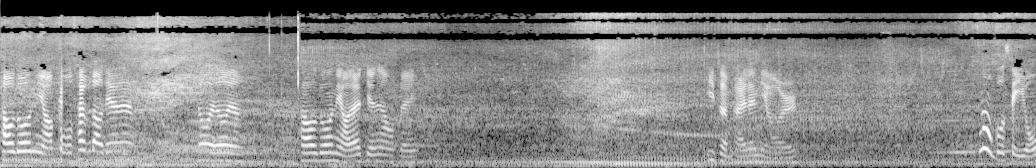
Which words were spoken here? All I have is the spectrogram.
超多鸟，我拍不到天。等会等会，超多鸟在天上飞。一整排的鸟儿。那不是哟。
